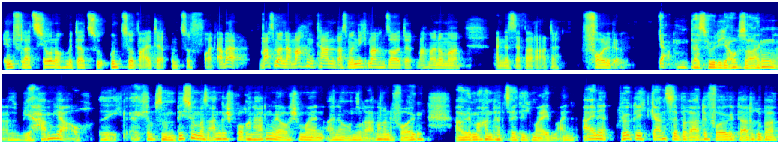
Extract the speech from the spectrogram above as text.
Inflation noch mit dazu und so weiter und so fort. Aber was man da machen kann, was man nicht machen sollte, machen wir nochmal eine separate Folge. Ja, das würde ich auch sagen. Also wir haben ja auch, also ich, ich glaube, so ein bisschen was angesprochen hatten wir auch schon mal in einer unserer anderen Folgen, aber wir machen tatsächlich mal eben eine, eine wirklich ganz separate Folge darüber,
